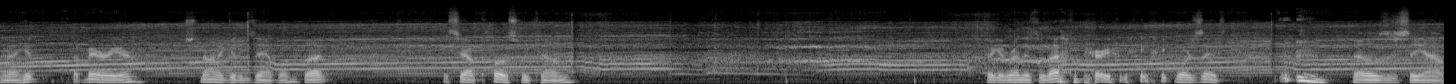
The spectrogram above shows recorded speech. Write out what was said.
And I hit the barrier, which is not a good example, but let's see how close we come. If I could run this without a barrier, it would make more sense. so let's just see how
